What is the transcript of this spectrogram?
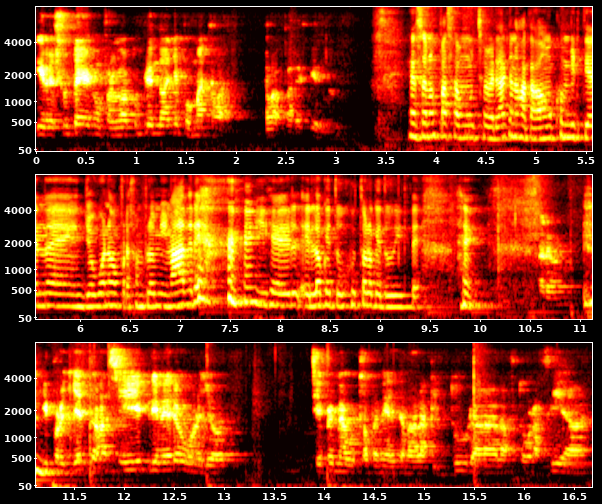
y resulta que conforme vas cumpliendo años, pues más te vas, te vas pareciendo. Eso nos pasa mucho, ¿verdad? Que nos acabamos convirtiendo en, yo, bueno, por ejemplo, en mi madre, y es, lo que tú, justo lo que tú dices. Claro. Y proyectos así, primero, bueno, yo siempre me ha gustado también el tema de la pintura, la fotografía.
